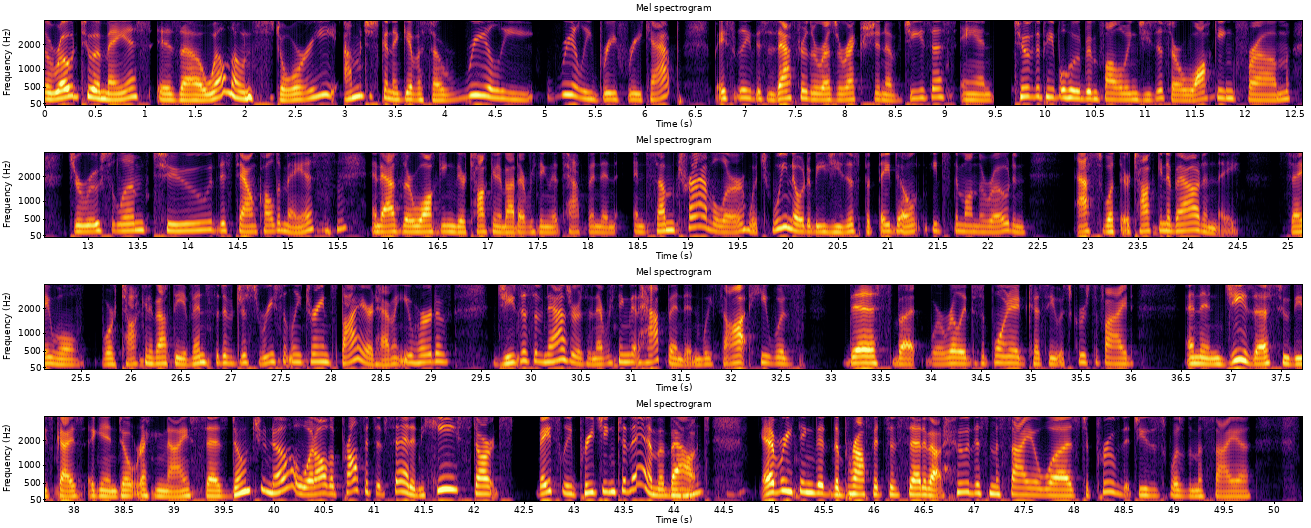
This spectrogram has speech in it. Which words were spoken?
The Road to Emmaus is a well known story. I'm just going to give us a really, really brief recap. Basically, this is after the resurrection of Jesus, and two of the people who had been following Jesus are walking from Jerusalem to this town called Emmaus. Mm-hmm. And as they're walking, they're talking about everything that's happened. And, and some traveler, which we know to be Jesus, but they don't, meets them on the road and asks what they're talking about. And they say, Well, we're talking about the events that have just recently transpired. Haven't you heard of Jesus of Nazareth and everything that happened? And we thought he was this, but we're really disappointed because he was crucified. And then Jesus, who these guys again don't recognize, says, Don't you know what all the prophets have said? And he starts basically preaching to them about mm-hmm. everything that the prophets have said about who this Messiah was to prove that Jesus was the Messiah.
